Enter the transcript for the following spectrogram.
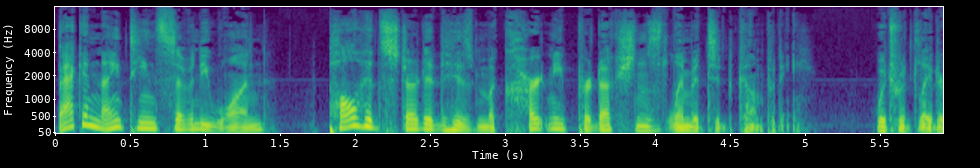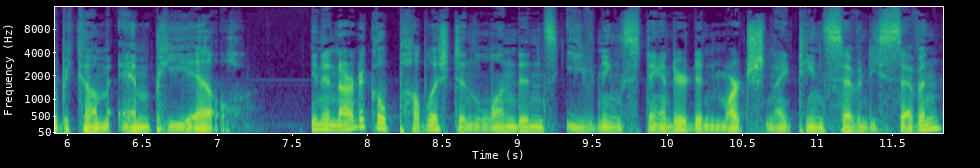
Back in 1971, Paul had started his McCartney Productions Limited company, which would later become MPL. In an article published in London's Evening Standard in March 1977,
